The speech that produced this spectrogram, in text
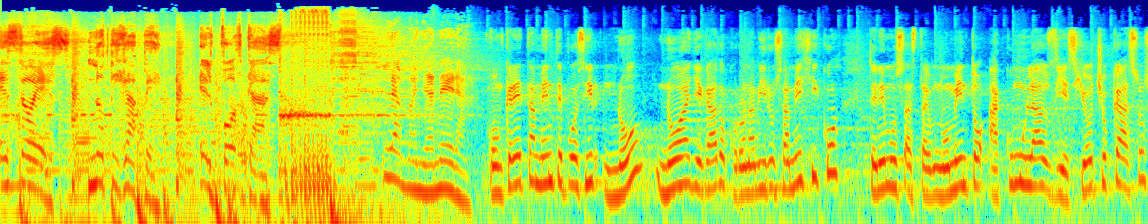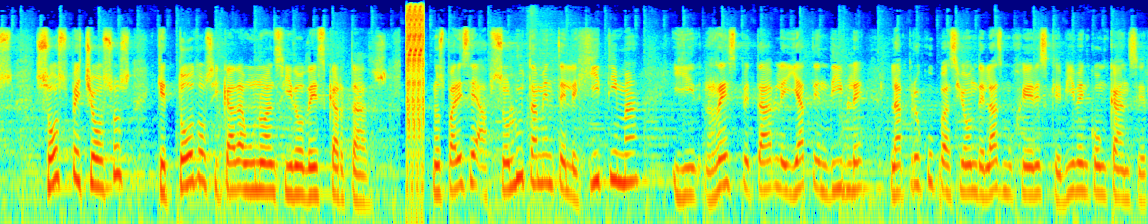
Esto es Notigape, el podcast. La mañanera. Concretamente puedo decir, no, no ha llegado coronavirus a México. Tenemos hasta el momento acumulados 18 casos sospechosos que todos y cada uno han sido descartados. Nos parece absolutamente legítima y respetable y atendible la preocupación de las mujeres que viven con cáncer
